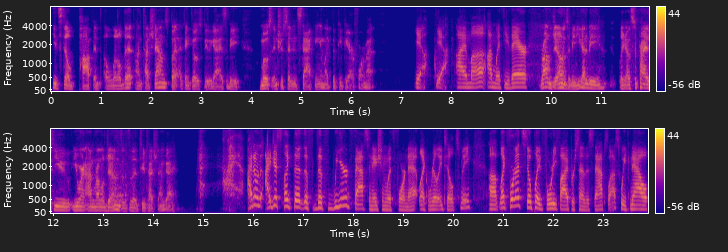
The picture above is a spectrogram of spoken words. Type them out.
He'd still pop in a little bit on touchdowns, but I think those would be the guys to be most interested in stacking in like the PPR format. Yeah, yeah, I'm uh, I'm with you there. Ronald Jones. I mean, you got to be like I was surprised you you weren't on Ronald Jones as the two touchdown guy. I don't. I just like the the the weird fascination with Fournette. Like really tilts me. Uh, like Fournette still played forty five percent of the snaps last week. Now,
